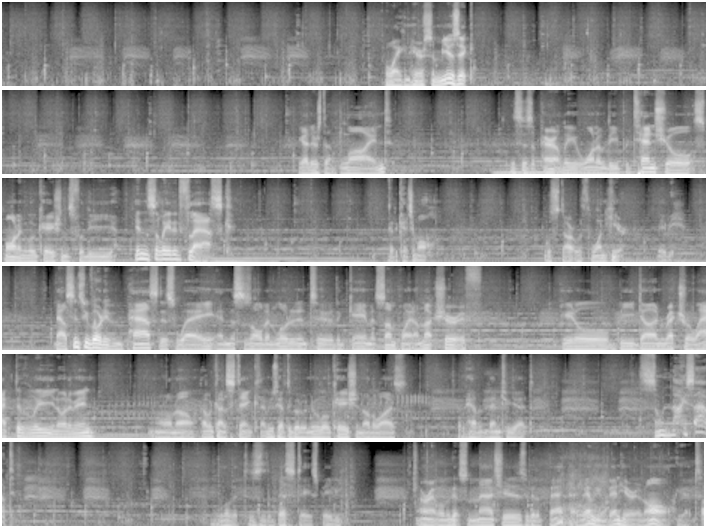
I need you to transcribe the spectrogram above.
Oh, I can hear some music. Yeah, there's the blind. This is apparently one of the potential spawning locations for the insulated flask. Gotta catch them all. We'll start with one here maybe. Now, since we've already been passed this way, and this has all been loaded into the game at some point, I'm not sure if it'll be done retroactively, you know what I mean? I don't know. That would kind of stink. That means we have to go to a new location otherwise that we haven't been to yet. It's so nice out. Love it. This is the best days, baby. Alright, well, we got some matches. We got a backpack. We haven't even been here at all yet.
